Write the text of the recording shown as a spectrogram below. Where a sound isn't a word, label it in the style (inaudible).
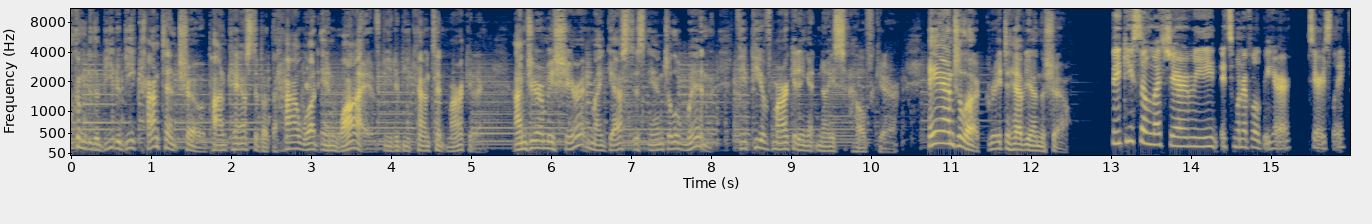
Welcome to the B2B Content Show, a podcast about the how, what, and why of B2B content marketing. I'm Jeremy Shearer, and my guest is Angella Nguyen, VP of Marketing at Nice Healthcare. Hey, Angella, great to have you on the show. Thank you so much, Jeremy. It's wonderful to be here. Seriously.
